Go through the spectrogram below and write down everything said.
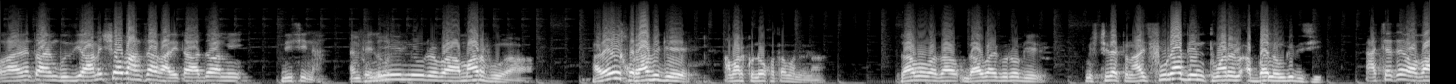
ওখানে তো আমি বুঝি আমি সব আনসার পারি তারা তো আমি দিছি না। আমি ফেল নো রে বা আমার ফুয়া আরে এই খরা ফিগে আমার কোনো কথা মানে না। যাও বাবা যাও গাও বাই গুরো গিয়ে মিষ্টি লাগতো না। আজ পুরা দিন তোমার আব্বাই লঙ্গি দিছি। আচ্ছা তে বাবা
